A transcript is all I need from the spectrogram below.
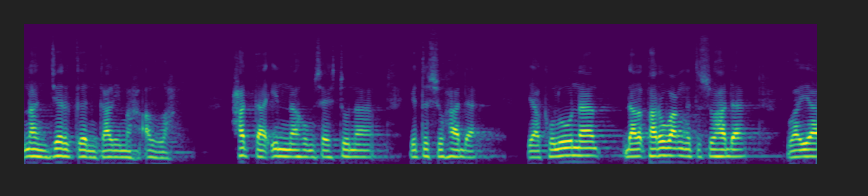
nanjirkeun kalimah Allah. Hatta innahum saestuna itu suhada yakuluna taruang itu suhada waya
